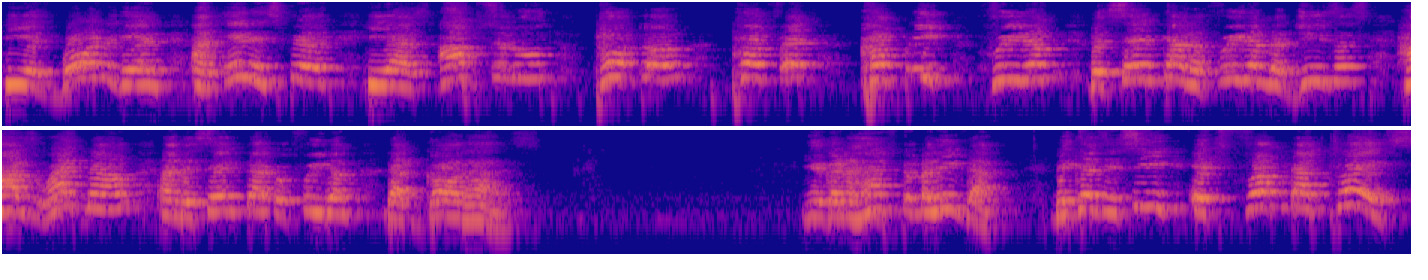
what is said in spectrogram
he is born again, and in his spirit, he has absolute, total, perfect, complete freedom, the same kind of freedom that Jesus has right now, and the same type of freedom that God has. You're going to have to believe that. Because you see, it's from that place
